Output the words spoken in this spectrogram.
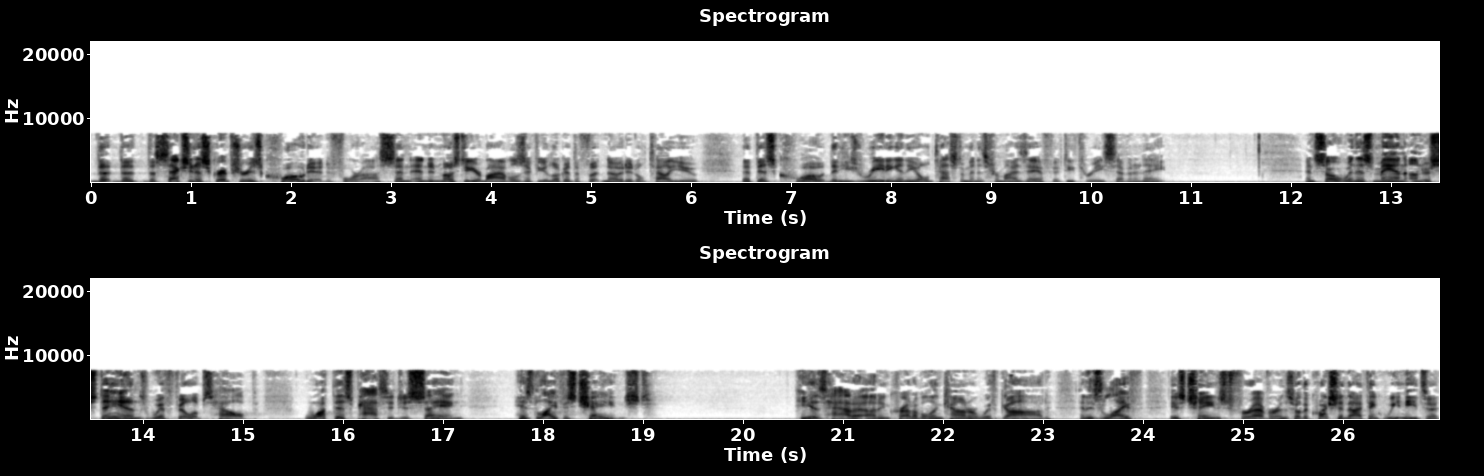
the, the, the section of scripture is quoted for us, and, and in most of your Bibles, if you look at the footnote, it'll tell you that this quote that he's reading in the Old Testament is from Isaiah 53, 7 and 8. And so when this man understands, with Philip's help, what this passage is saying, his life is changed he has had a, an incredible encounter with God, and his life is changed forever. And so the question that I think we need to,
